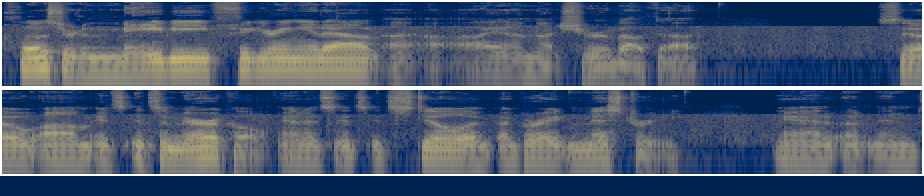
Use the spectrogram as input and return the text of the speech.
closer to maybe figuring it out. I, am not sure about that. So um, it's it's a miracle, and it's it's it's still a, a great mystery. And uh, and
